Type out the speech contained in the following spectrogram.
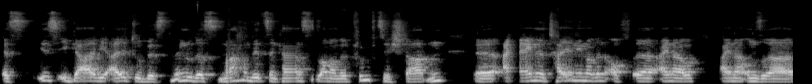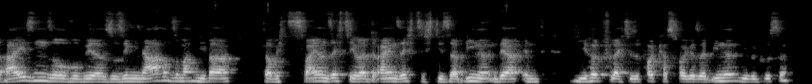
es ist egal, wie alt du bist. Wenn du das machen willst, dann kannst du es auch noch mit 50 starten. Äh, eine Teilnehmerin auf äh, einer, einer unserer Reisen, so wo wir so Seminare und so machen, die war, glaube ich, 62 oder 63, die Sabine, in der, in, die hört vielleicht diese Podcast-Folge Sabine, liebe Grüße.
